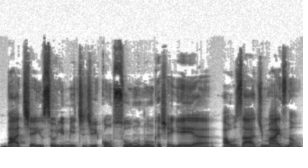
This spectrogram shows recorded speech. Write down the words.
bate aí o seu limite de consumo. Nunca cheguei a, a usar demais, não.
